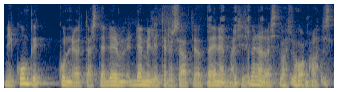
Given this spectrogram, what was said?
niin kumpi kunnioittaa sitä demilitarisaatiota enemmän, siis venäläiset vai suomalaiset?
